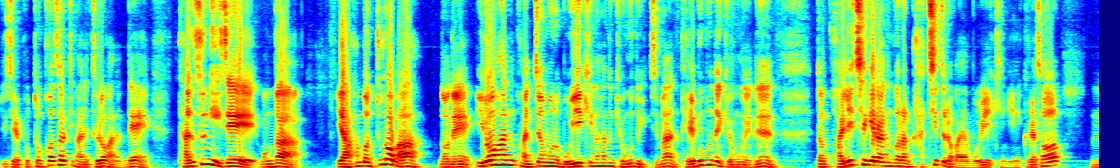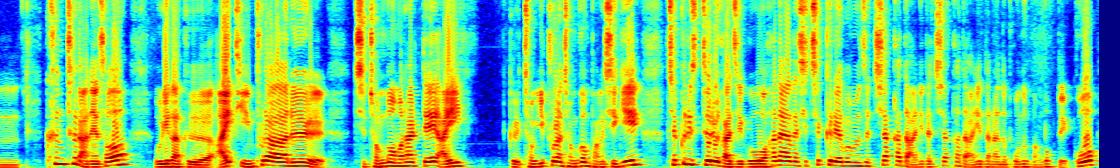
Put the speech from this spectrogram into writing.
이제 보통 컨설팅 안에 들어가는데 단순히 이제 뭔가 야 한번 뚫어봐 너네. 이러한 관점으로 모이킹을 하는 경우도 있지만 대부분의 경우에는 어떤 관리 체계라는 거랑 같이 들어가요 모이킹이 그래서 음, 큰 틀 안에서 우리가 그 IT 인프라를 점검을 할 때 아이 그 정, 인프라 점검 방식이 체크리스트를 가지고 하나하나씩 체크를 해보면서 취약하다 아니다 취약하다 아니다라는 보는 방법도 있고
